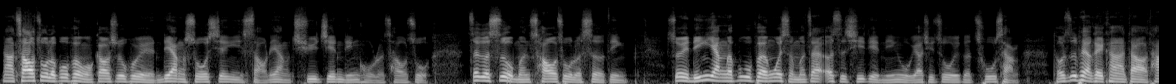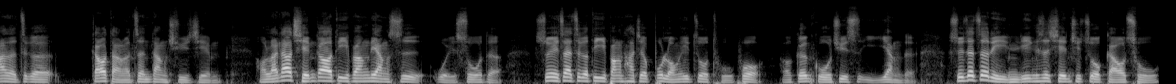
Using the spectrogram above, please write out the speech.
那操作的部分，我告诉会员，量缩先以少量，区间灵活的操作，这个是我们操作的设定。所以羚羊的部分，为什么在二十七点零五要去做一个出场？投资朋友可以看得到它的这个高档的震荡区间，好，来到前高的地方量是萎缩的，所以在这个地方它就不容易做突破，哦，跟国巨是一样的。所以在这里你一定是先去做高出。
